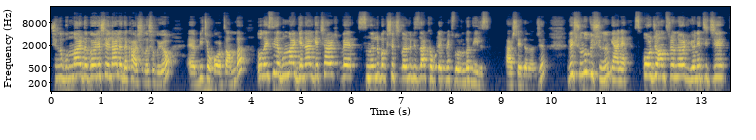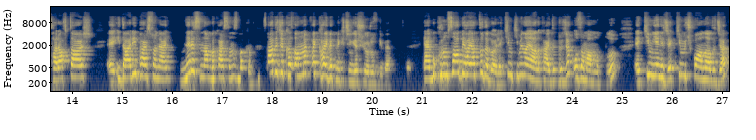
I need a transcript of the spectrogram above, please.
Şimdi bunlar da böyle şeylerle de karşılaşılıyor e, birçok ortamda. Dolayısıyla bunlar genel geçer ve sınırlı bakış açılarını bizler kabul etmek zorunda değiliz her şeyden önce. Ve şunu düşünün yani sporcu, antrenör, yönetici, taraftar, e, idari personel neresinden bakarsanız bakın sadece kazanmak ve kaybetmek için yaşıyoruz gibi. Yani bu kurumsal bir hayatta da böyle. Kim kimin ayağını kaydıracak o zaman mutlu. E, kim yenecek, kim 3 puanı alacak,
